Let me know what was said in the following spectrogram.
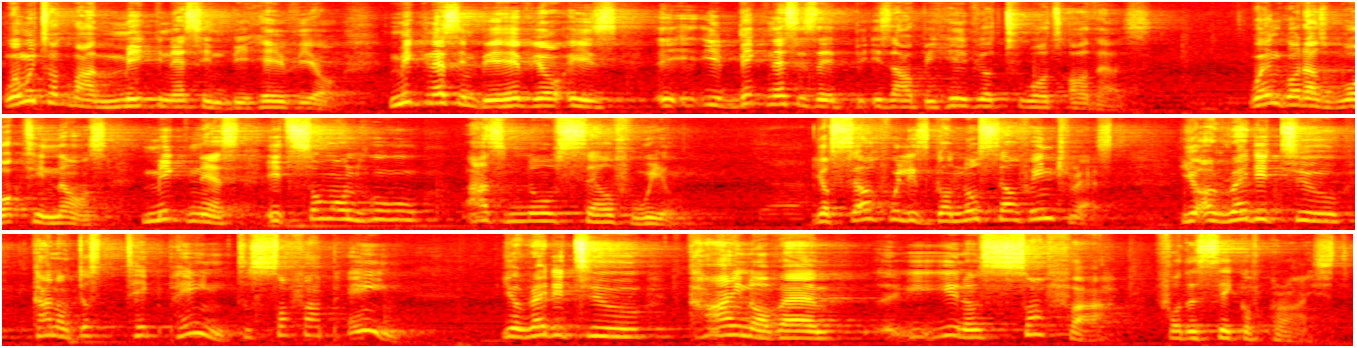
When we talk about meekness in behavior, meekness in behavior is meekness is, a, is our behavior towards others. When God has walked in us, meekness, it's someone who has no self will. Your self will is gone, no self interest. You are ready to kind of just take pain, to suffer pain. You're ready to kind of, um, you know, suffer for the sake of Christ.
